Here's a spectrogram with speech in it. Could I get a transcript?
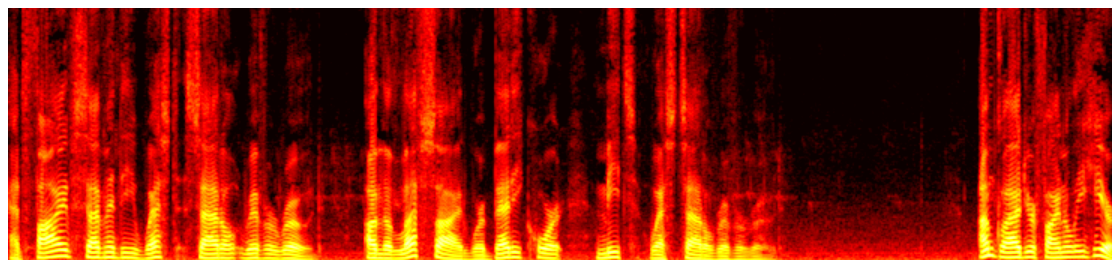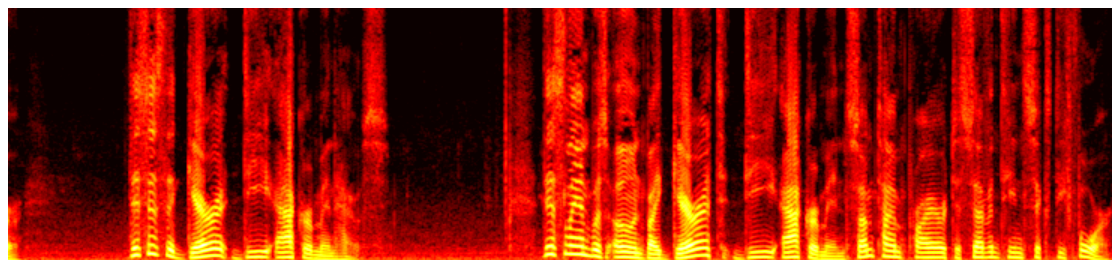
At 570 West Saddle River Road, on the left side where Betty Court meets West Saddle River Road. I'm glad you're finally here. This is the Garrett D. Ackerman House. This land was owned by Garrett D. Ackerman sometime prior to 1764.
